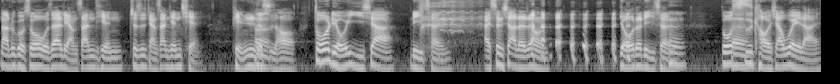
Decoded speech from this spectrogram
那如果说我在两三天，就是两三天前平日的时候，多留意一下里程，还剩下的那种 油的里程，多思考一下未来，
